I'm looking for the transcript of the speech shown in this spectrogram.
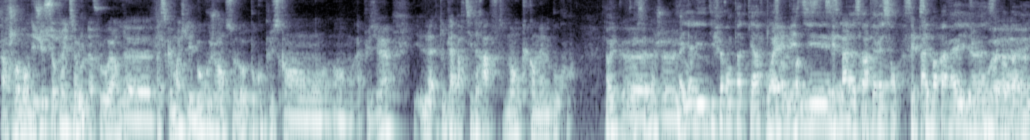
Alors je rebondis juste sur ton It's a Oui. Wonderful World euh, parce que moi je l'ai beaucoup joué en solo, beaucoup plus qu'en en- à plusieurs. La- toute la partie draft manque quand même beaucoup. Oui, Donc, euh, forcément. je- Bah, il y a les différents tas de cartes. Ouais, le premier, c'est pas assez intéressant. C'est pas, pareil, Et du coup, c'est pas pareil,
